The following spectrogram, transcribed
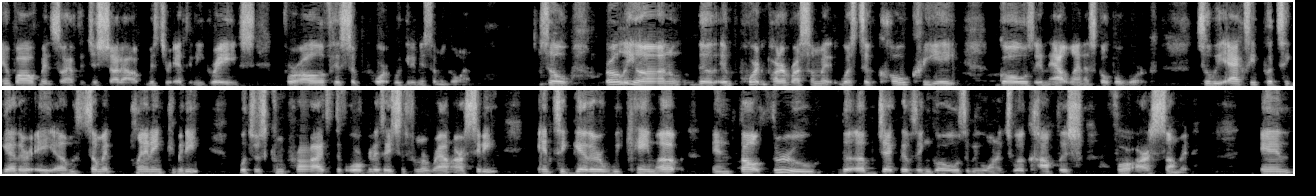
involvement. So I have to just shout out Mr. Anthony Graves for all of his support with getting this summit going. So early on, the important part of our summit was to co-create goals and outline a scope of work. So we actually put together a um, summit planning committee, which was comprised of organizations from around our city. And together we came up and thought through the objectives and goals that we wanted to accomplish for our summit. And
